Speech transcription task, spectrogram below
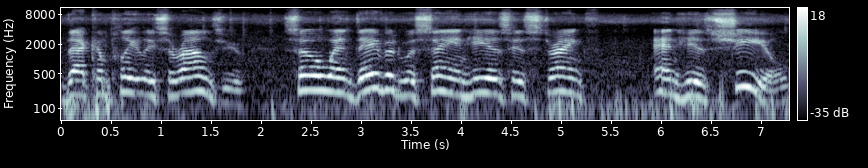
that completely surrounds you. So when David was saying he is his strength and his shield,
